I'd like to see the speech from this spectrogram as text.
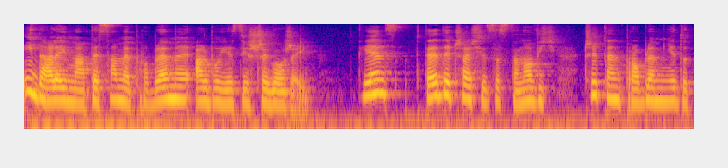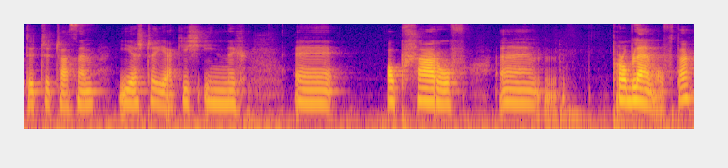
i dalej ma te same problemy albo jest jeszcze gorzej. Więc wtedy trzeba się zastanowić, czy ten problem nie dotyczy czasem jeszcze jakichś innych e, obszarów e, problemów, tak?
